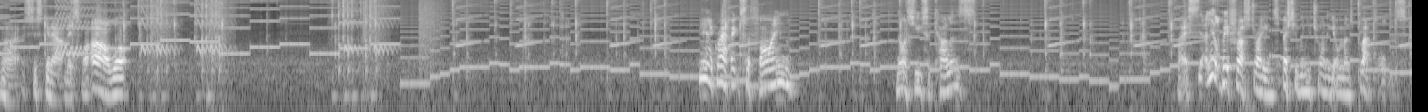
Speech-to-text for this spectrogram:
Right, let's just get out of this one. Oh, what? Yeah, graphics are fine. Nice use of colours. It's a little bit frustrating, especially when you're trying to get on those platforms.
